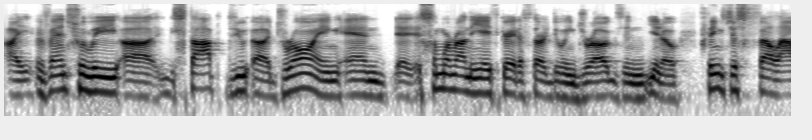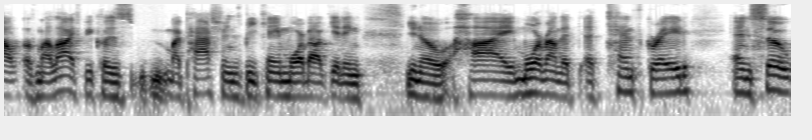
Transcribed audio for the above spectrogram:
I eventually uh, stopped do, uh, drawing, and uh, somewhere around the eighth grade, I started doing drugs, and you know, things just fell out of my life because my passions became more about getting, you know, high, more around the tenth grade, and so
